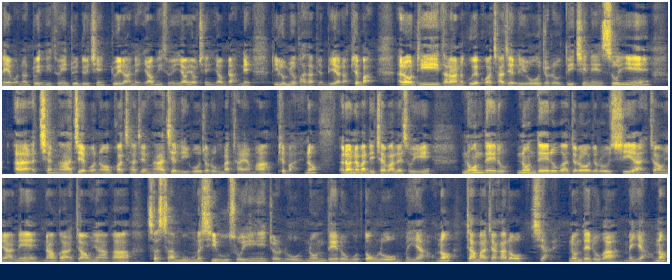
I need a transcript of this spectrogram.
နဲ့ပေါ့နော်တွေ့သည်ဆိုရင်တွေ့တွေ့ချင်းတွေ့တာနဲ့ရောက်ပြီဆိုရင်ရောက်ရောက်ချင်းရောက်တာနဲ့ဒီလိုမျိုးဘာသာပြန်ပေးရတာဖြစ်ပါတယ်အဲ့တော့ဒီသရာနှစ်ခုရဲ့ကွာခြားချက်လေးကိုကျွန်တော်တို့သိချင်းနေဆိုရင်အအချက်၅ချက်ပေါ့နော်ကွာခြားချက်၅ချက်လေးကိုကျွန်တော်တို့မှတ်ထားရမှာဖြစ်ပါတယ်နော်အဲ့တော့နံပါတ်1ချက်ပါလဲဆိုရင် non zero non zero ကကျွန်တော်ကျွန်တော်ရှေ့ရအကြောင်းအရာနဲ့နောက်ကအကြောင်းအရာကဆက်ဆက်မှုမရှိဘူးဆိုရင်ကျွန်တော်တို့ non zero ကိုသုံးလို့မရအောင်เนาะဂျာမာဂျာကတော့ရတယ် non zero ကမရအောင်เนาะ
